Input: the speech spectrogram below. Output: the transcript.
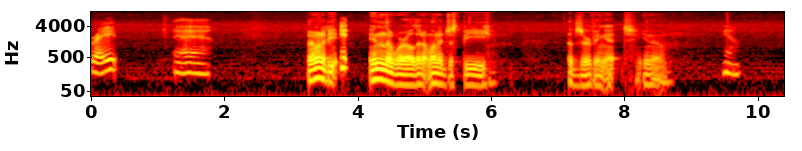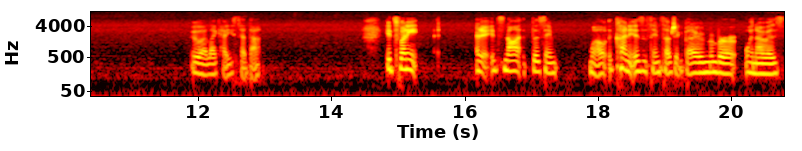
right yeah yeah, yeah. But I want to be It- in the world. I don't want to just be observing it, you know. Yeah. Ooh, I like how you said that. It's funny, and it's not the same. Well, it kind of is the same subject, but I remember when I was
